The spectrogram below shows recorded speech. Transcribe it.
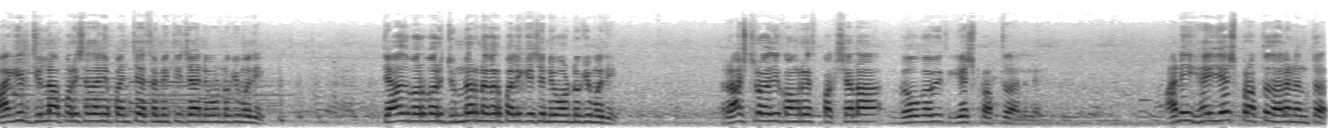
मागील जिल्हा परिषद आणि पंचायत समितीच्या निवडणुकीमध्ये त्याचबरोबर जुन्नर नगरपालिकेच्या निवडणुकीमध्ये राष्ट्रवादी काँग्रेस पक्षाला गवगवीत यश प्राप्त झालेले आहे. आणि हे यश प्राप्त झाल्यानंतर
